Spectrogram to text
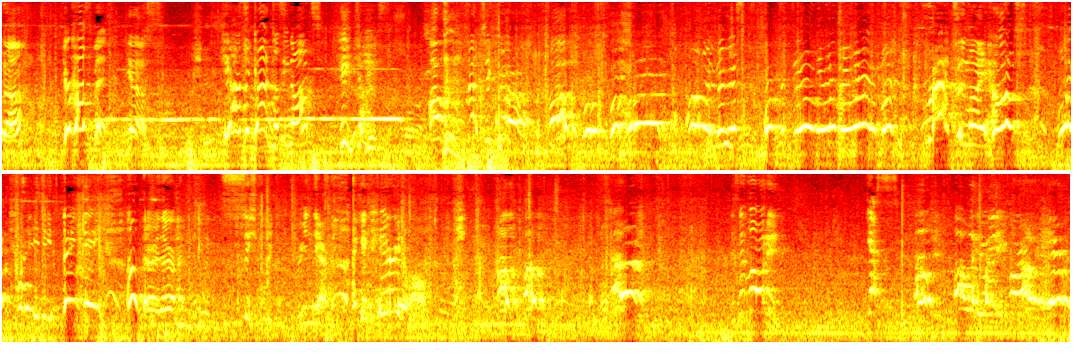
Your husband, yes. he has a gun, does he not? He does. Oh, wretched girl. Oh, oh my goodness. What to do? They're everywhere. Rats in my house. What can he be thinking? Oh, there, there. I can see. You're in there. I can hear you all. Oh, oh. Ah. Is it loaded? Yes. Oh, oh, what are you waiting for? Over here.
